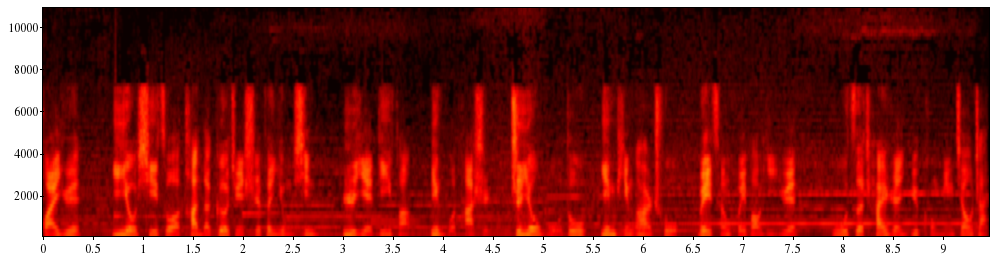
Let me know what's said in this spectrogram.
怀曰。已有细作探得各郡十分用心，日夜提防，并无他事。只有武都、阴平二处未曾回报一曰：“吾自差人与孔明交战，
